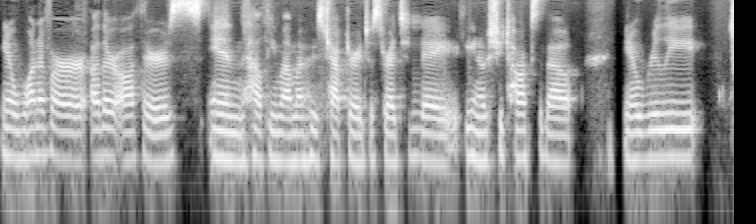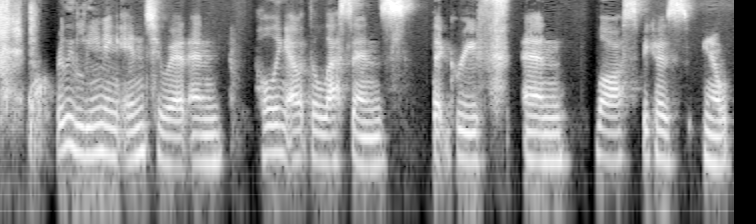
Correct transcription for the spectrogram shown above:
You know, one of our other authors in Healthy Mama, whose chapter I just read today, you know, she talks about you know really, really leaning into it and pulling out the lessons that grief and loss, because you know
